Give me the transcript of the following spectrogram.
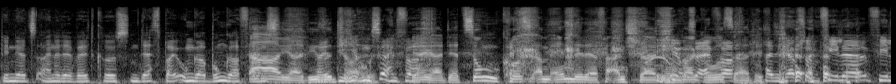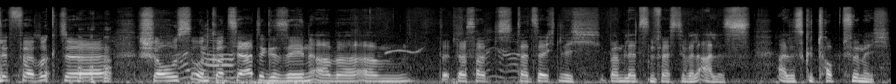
bin jetzt einer der weltgrößten Death by Unga Bunga Fans. Ah ja, die sind die toll. Jungs einfach. Ja, ja, der Zungenkuss am Ende der Veranstaltung Die Jungs war einfach, großartig. also ich habe schon viele, viele verrückte Shows und Konzerte gesehen, aber ähm, das hat tatsächlich beim letzten Festival alles, alles getoppt für mich.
